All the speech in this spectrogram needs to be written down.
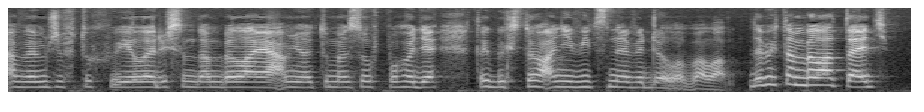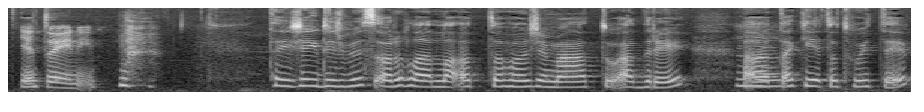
a vím, že v tu chvíli, když jsem tam byla já a měla tu mezu v pohodě, tak bych z toho ani víc nevydolovala. Kdybych tam byla teď, je to jiný. Takže když bys odhlédla od toho, že má tu Adry, mm. tak je to tvůj tip?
